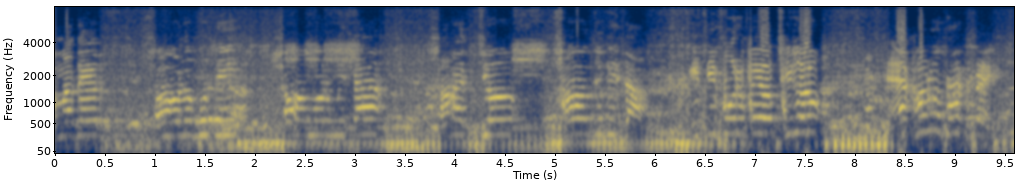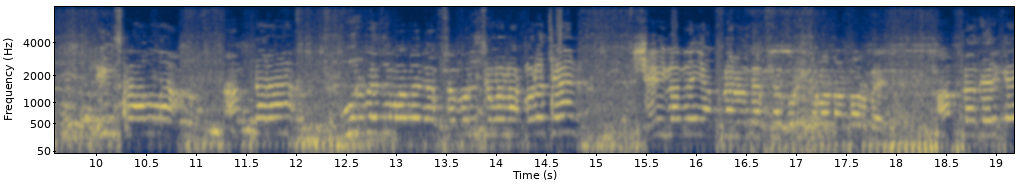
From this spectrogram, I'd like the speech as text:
আমাদের সহানুভূতি, সহমর্মিতা, সাহায্য, সহযোগিতা ইতিপূর্বেও ছিল এখনও থাকবে। ইনশাআল্লাহ আপনারা পূর্বে যেভাবে ব্যবসা পরিচালনা করেছেন, সেইভাবেই আপনারা ব্যবসা পরিচালনা করবেন। আপনাদেরকে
